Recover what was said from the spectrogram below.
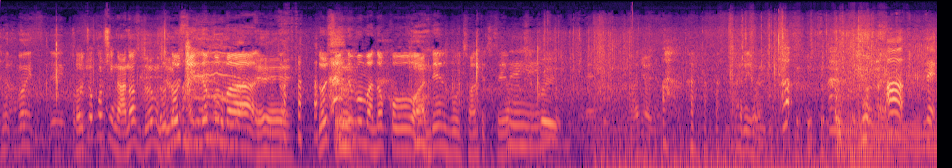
저 가방에 네, 저 조금씩 나눠서 넣으면 넣- 돼요. 넣을 수 있는 분만 예. 넣을 수 있는 분만 넣고 안 되는 분 저한테 주세요. 네. 거의 아니요 아니요. 아니요. 아, 네.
